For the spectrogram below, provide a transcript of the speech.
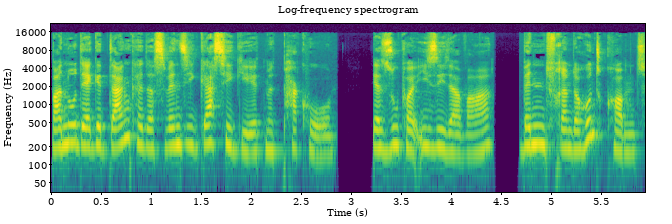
war nur der Gedanke, dass wenn sie Gassi geht mit Paco, der super easy da war, wenn ein fremder Hund kommt,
